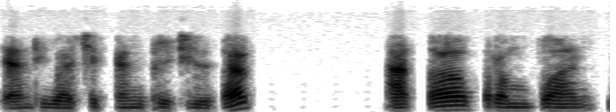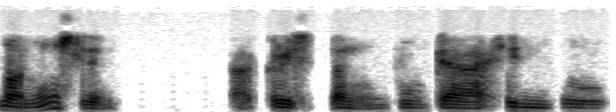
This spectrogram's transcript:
yang diwajibkan berjilbab atau perempuan non-muslim, uh, Kristen, Buddha, Hindu,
